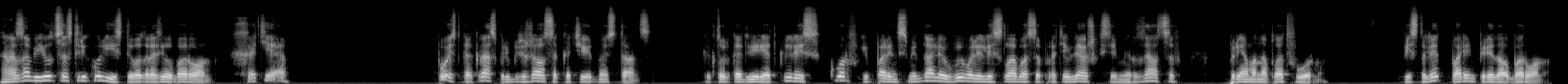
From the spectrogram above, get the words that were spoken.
«Разобьются стрекулисты», — возразил барон. «Хотя...» Поезд как раз приближался к очередной станции. Как только двери открылись, Корф и парень с медалью вывалили слабо сопротивлявшихся мерзавцев прямо на платформу. Пистолет парень передал барону.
